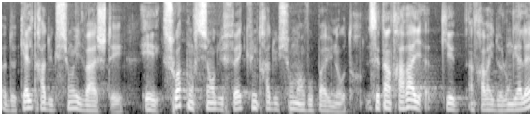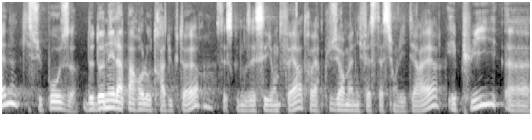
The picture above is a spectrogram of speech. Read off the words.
de quelle traduction il va acheter et soit conscient du fait qu'une traduction n'en vaut pas une autre. C'est un travail qui est un travail de longue haleine, qui suppose de donner la parole au traducteur, c'est ce que nous essayons de faire à travers plusieurs manifestations littéraires, et puis euh,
